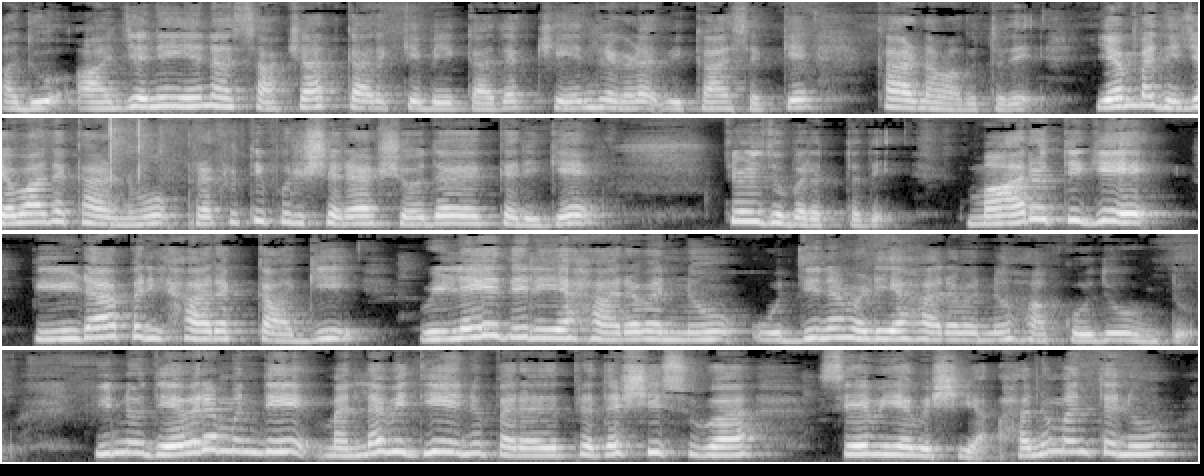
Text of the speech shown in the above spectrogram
ಅದು ಆಂಜನೇಯನ ಸಾಕ್ಷಾತ್ಕಾರಕ್ಕೆ ಬೇಕಾದ ಕೇಂದ್ರಗಳ ವಿಕಾಸಕ್ಕೆ ಕಾರಣವಾಗುತ್ತದೆ ಎಂಬ ನಿಜವಾದ ಕಾರಣವು ಪ್ರಕೃತಿ ಪುರುಷರ ಶೋಧಕರಿಗೆ ತಿಳಿದು ಬರುತ್ತದೆ ಮಾರುತಿಗೆ ಪೀಡಾ ವಿಳೆಯದೆಲೆಯ ಹಾರವನ್ನು ಉದ್ದಿನ ಮಡಿಯ ಹಾರವನ್ನು ಹಾಕುವುದು ಉಂಟು. ಇನ್ನು ದೇವರ ಮುಂದೆ ಮಲ್ಲವಿದ್ಯೆಯನ್ನು ಪರ, ಪ್ರದರ್ಶಿಸುವ ಸೇವೆಯ ವಿಷಯ. ಹನುಮಂತನು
